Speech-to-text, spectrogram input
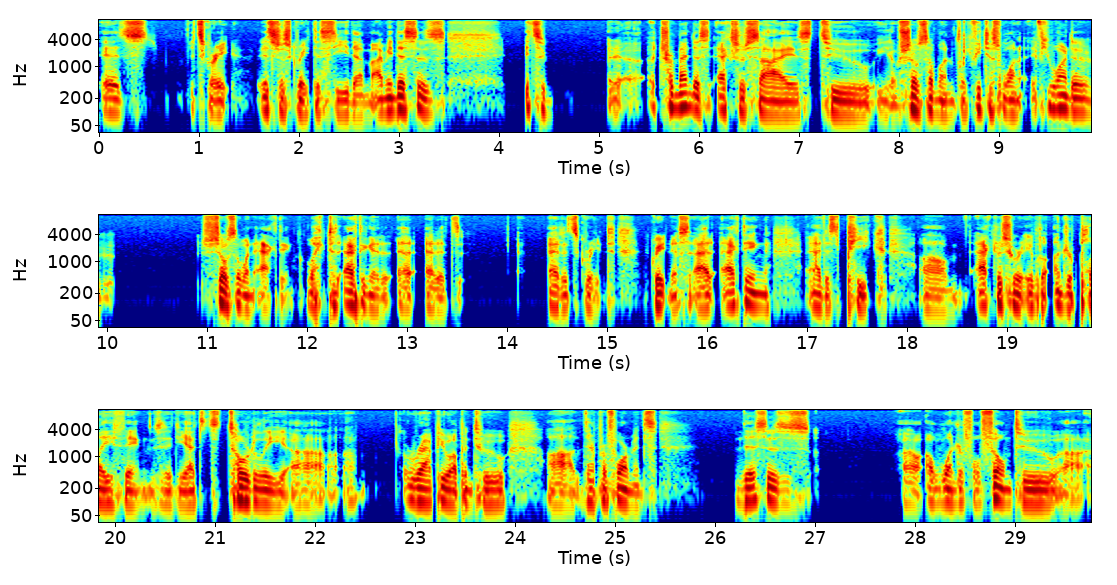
it's it's great. It's just great to see them. I mean, this is it's a a, tremendous exercise to you know show someone like if you just want if you want to show someone acting like just acting at at, at its at its great greatness at acting at its peak um, actors who are able to underplay things and yet totally uh, wrap you up into uh, their performance. This is a, a wonderful film to uh,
